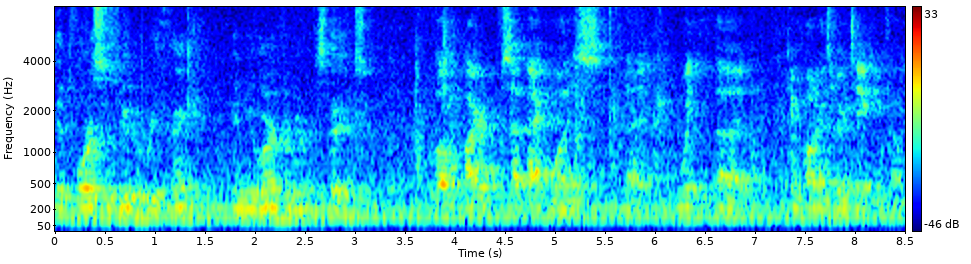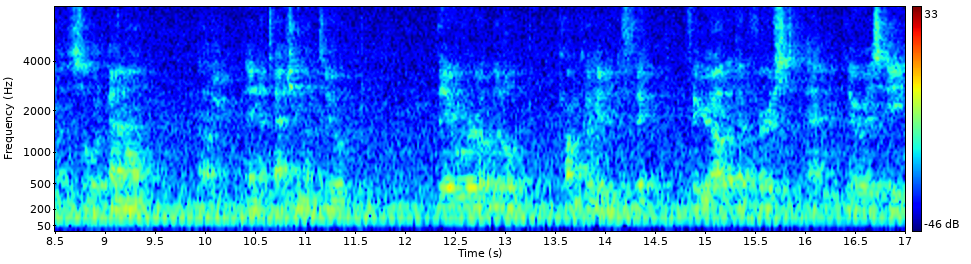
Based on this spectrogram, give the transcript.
it forces you to rethink and you learn from your mistakes. Well, our setback was that with the components we were taking from the solar panel uh, and attaching them to, they were a little complicated to fi- figure out at first, and there was a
